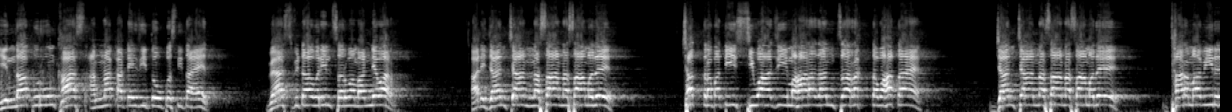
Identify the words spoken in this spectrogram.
इंदापूरहून खास अण्णा काटेजी इथं उपस्थित आहेत. व्यासपीठावरील सर्व मान्यवर आणि ज्यांच्या नसा नसामध्ये छत्रपती शिवाजी महाराजांचं रक्त वाहत आहे ज्यांच्या नसा नसामध्ये धर्मवीर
